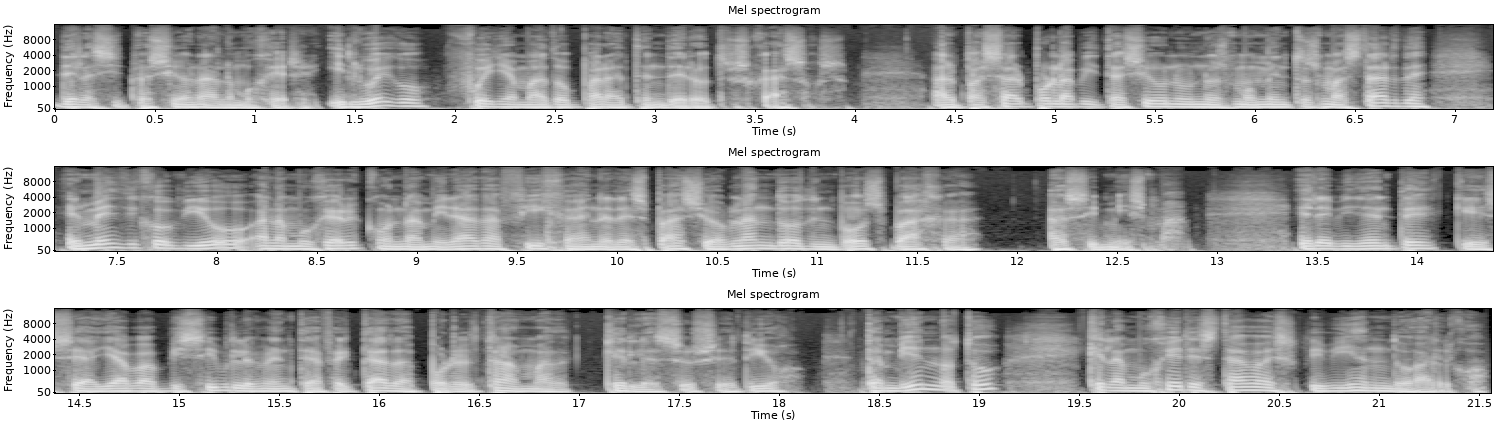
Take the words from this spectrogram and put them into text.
de la situación a la mujer y luego fue llamado para atender otros casos. Al pasar por la habitación unos momentos más tarde, el médico vio a la mujer con la mirada fija en el espacio hablando en voz baja a sí misma. Era evidente que se hallaba visiblemente afectada por el trauma que le sucedió. También notó que la mujer estaba escribiendo algo.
